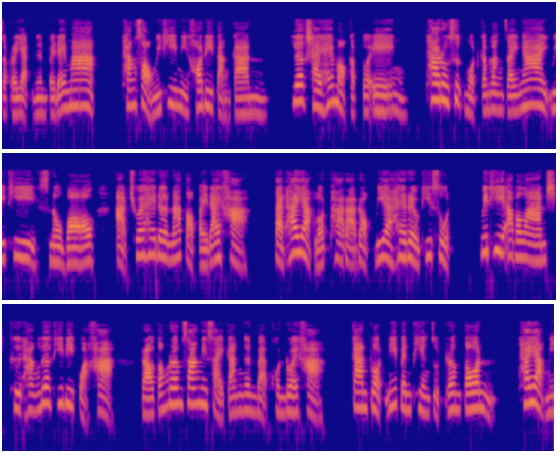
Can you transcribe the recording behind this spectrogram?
จะประหยัดเงินไปได้มาก ทั้งสองวิธีมีข้อดีต่างกัน เลือกใช้ให้เหมาะกับตัวเอง ถ้ารู้สึกหมดกำลังใจง่าย วิธี snowball อาจช่วยให้เดินหน้าต่อไปได้ค่ะ แต่ถ้าอยากลดภาระดอกเบี้ยให้เร็วที่สุด วิธี avalanche คือทางเลือกที่ดีกว่าค่ะ เราต้องเริ่มสร้างนิสัยการเงินแบบคนรวยค่ะ การปลดหนี้เป็นเพียงจุดเริ่มต้น ถ้าอยากมี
